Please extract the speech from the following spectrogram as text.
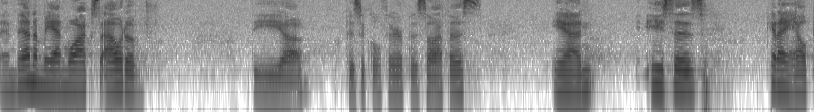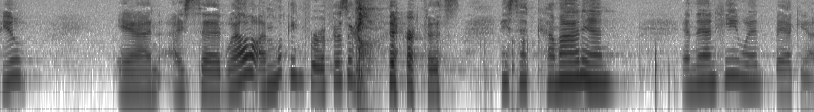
And then a man walks out of the uh, physical therapist's office and he says, Can I help you? And I said, Well, I'm looking for a physical therapist. He said, Come on in. And then he went back in.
